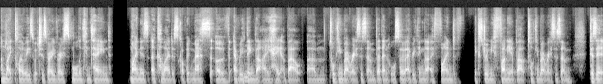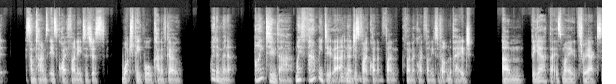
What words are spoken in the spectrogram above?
unlike Chloe's, which is very, very small and contained. Mine is a kaleidoscopic mess of everything mm. that I hate about um, talking about racism, but then also everything that I find extremely funny about talking about racism, because it sometimes is quite funny to just watch people kind of go, wait a minute, I do that. My family do that, and I just find quite that find find that quite funny to put on the page. Um, but yeah, that is my three act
